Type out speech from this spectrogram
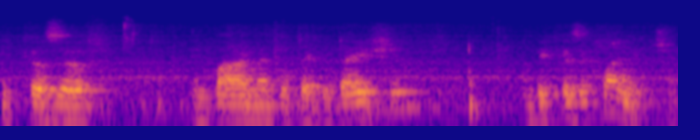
because of environmental degradation and because of climate change.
